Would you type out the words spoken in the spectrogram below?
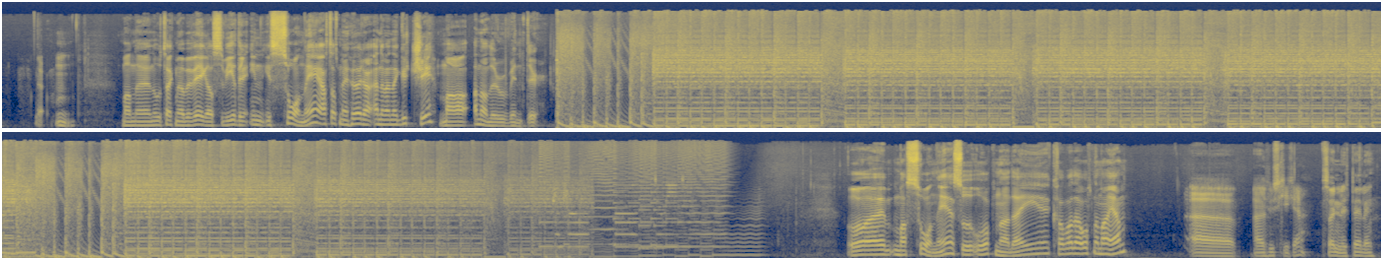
Men eh, nå tar vi og beveger oss videre inn i Sony etter at vi hører NVN Gucci med 'Another Winter'. Og med Sony så åpna de Hva var det de åpna med igjen? Uh, jeg husker ikke. Sannelig ikke peiling.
